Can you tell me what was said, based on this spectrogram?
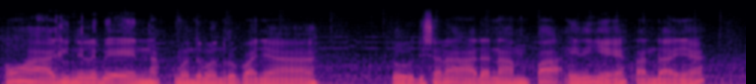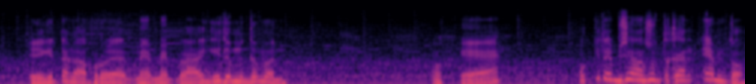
Oh gini lebih enak teman-teman rupanya. Tuh di sana ada nampak ininya ya tandanya. Jadi kita nggak perlu lihat map-map lagi teman-teman. Oke. Oh kita bisa langsung tekan M tuh.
